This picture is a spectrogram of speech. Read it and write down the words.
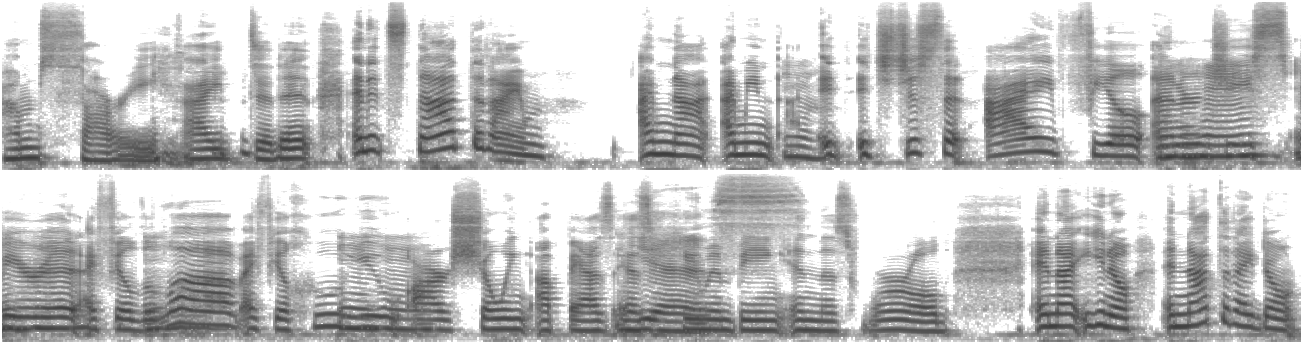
"I'm sorry, I didn't." And it's not that I'm. I'm not. I mean, Yeah. it, it's just that I feel energy, Mhm, spirit. mhm, I feel the mhm. love. I feel who you Mhm. are showing up as as a human being in this world. And I, you know, and not that I don't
